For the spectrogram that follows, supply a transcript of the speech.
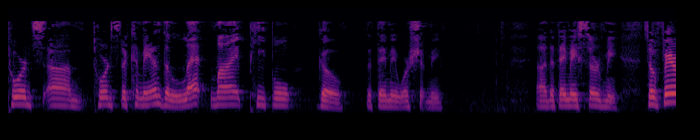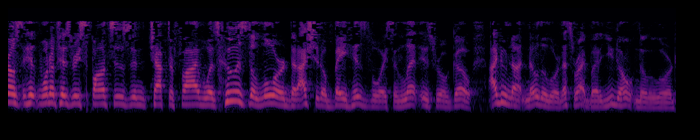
towards um, towards the command to let my people go, that they may worship me uh, that they may serve me. So Pharaoh's one of his responses in chapter five was, "Who is the Lord that I should obey His voice and let Israel go? I do not know the Lord." That's right, buddy. You don't know the Lord.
